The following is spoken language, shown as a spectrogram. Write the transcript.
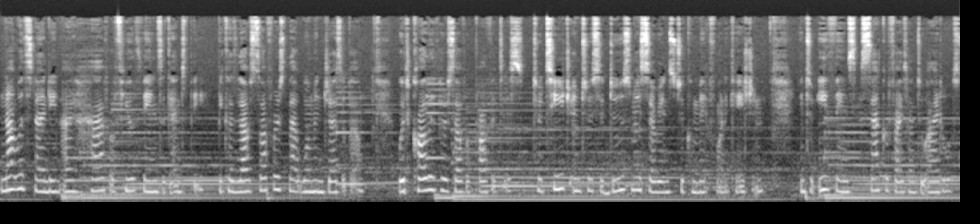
Notwithstanding, I have a few things against thee, because thou sufferest that woman Jezebel, which calleth herself a prophetess, to teach and to seduce my servants to commit fornication, and to eat things sacrificed unto idols.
